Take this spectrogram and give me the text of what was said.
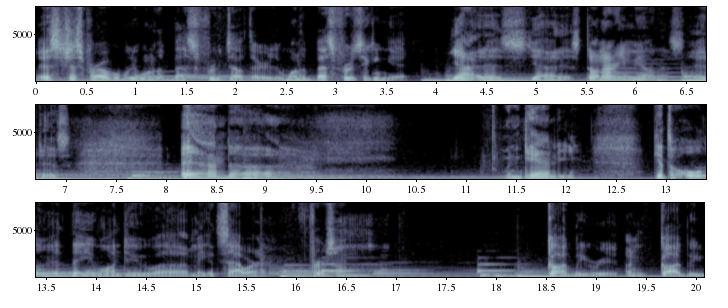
it's just probably one of the best fruits out there. One of the best fruits you can get. Yeah, it is. Yeah, it is. Don't argue me on this. It is. And uh, when candy gets a hold of it, they want to uh, make it sour for some godly, re- ungodly,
